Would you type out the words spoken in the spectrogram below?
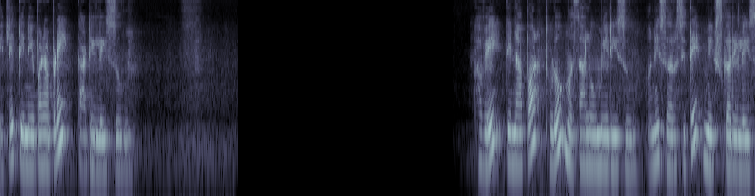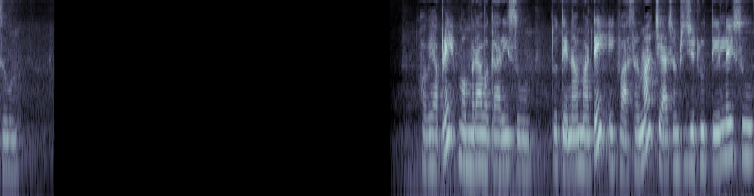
એટલે તેને પણ આપણે કાઢી લઈશું. હવે તેના પર થોડો મસાલો ઉમેરીશું અને સરસ રીતે મિક્સ કરી લઈશું. હવે આપણે મમરા વઘારીશું. તો તેના માટે એક વાસણમાં ચાર ચમચી જેટલું તેલ લઈશું.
